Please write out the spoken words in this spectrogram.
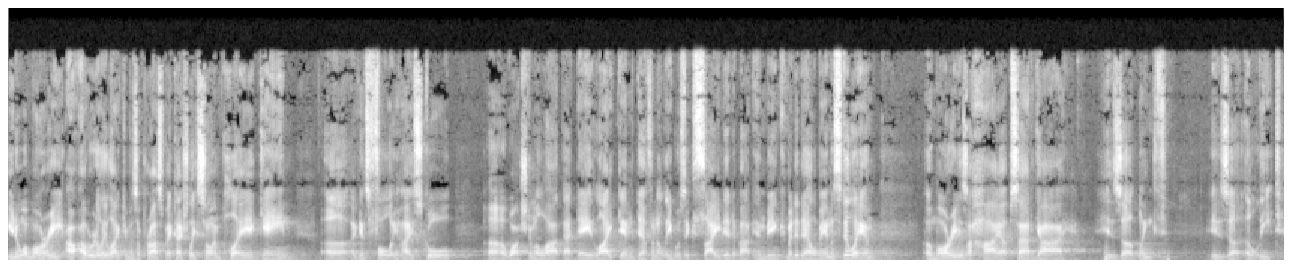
you know, Amari, I, I, really liked him as a prospect. I actually saw him play a game uh, against Foley High School. Uh, watched him a lot that day, liked him, definitely was excited about him being committed to Alabama. Still am. Amari is a high upside guy. His uh, length is uh, elite.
